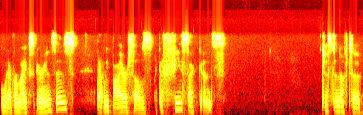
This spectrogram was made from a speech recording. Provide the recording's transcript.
whatever my experience is that we buy ourselves like a few seconds just enough to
